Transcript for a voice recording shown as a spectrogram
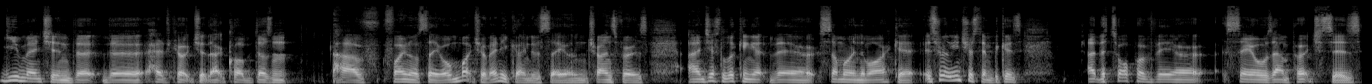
you mentioned that the head coach at that club doesn't have final say or much of any kind of say on transfers. And just looking at their summer in the market, it's really interesting because at the top of their sales and purchases,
